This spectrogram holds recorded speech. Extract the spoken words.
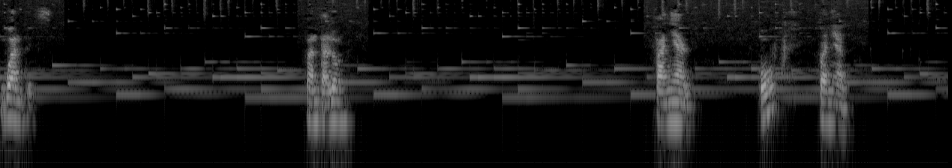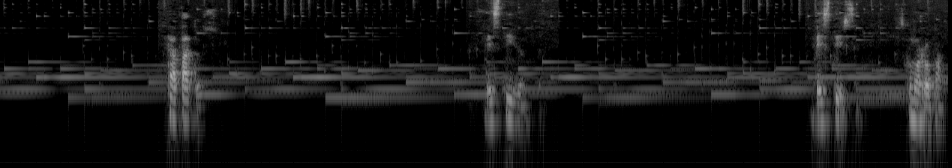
Guantes pantalón. Pañal. O pañal. Zapatos. Vestido. Vestirse. Es como ropa.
